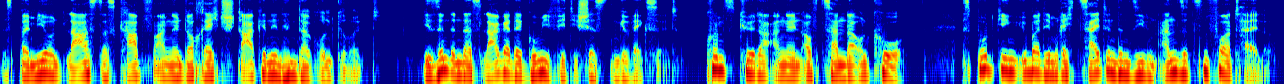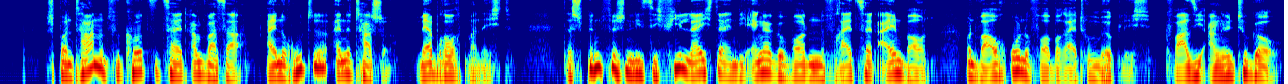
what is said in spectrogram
ist bei mir und Lars das Karpfenangeln doch recht stark in den Hintergrund gerückt. Wir sind in das Lager der Gummifetischisten gewechselt. Kunstköderangeln auf Zander und Co. Es bot gegenüber dem recht zeitintensiven Ansitzen Vorteile. Spontan und für kurze Zeit am Wasser. Eine Route, eine Tasche. Mehr braucht man nicht. Das Spinnfischen ließ sich viel leichter in die enger gewordene Freizeit einbauen und war auch ohne Vorbereitung möglich, quasi Angeln to go.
